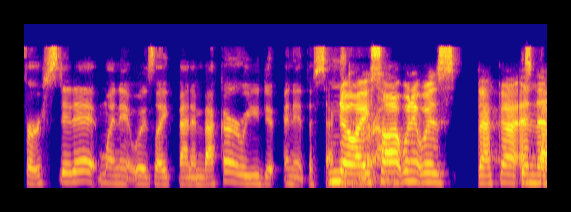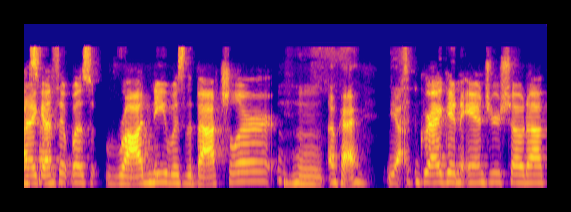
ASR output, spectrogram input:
first did it when it was like Ben and Becca, or were you do- in it the second no, I saw it when it was Becca, This and then I guess time? it was Rodney was the Bachelor. Mhm. Okay. Yeah. Greg and Andrew showed up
